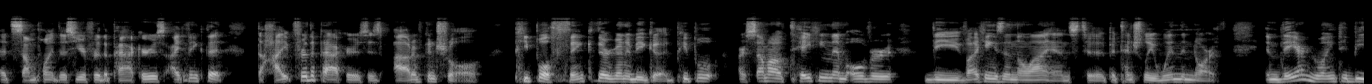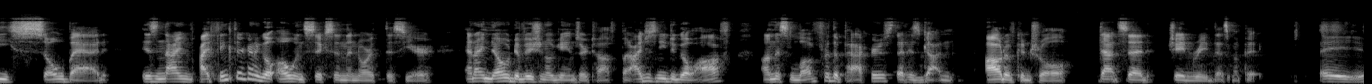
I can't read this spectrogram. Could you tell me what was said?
at some point this year for the Packers. I think that the hype for the Packers is out of control. People think they're going to be good. People are somehow taking them over the Vikings and the Lions to potentially win the North, and they are going to be so bad. Is nine? I think they're going to go zero and six in the North this year. And I know divisional games are tough, but I just need to go off on this love for the Packers that has gotten out of control. That said, Jayden Reed, that's my pick. Hey,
